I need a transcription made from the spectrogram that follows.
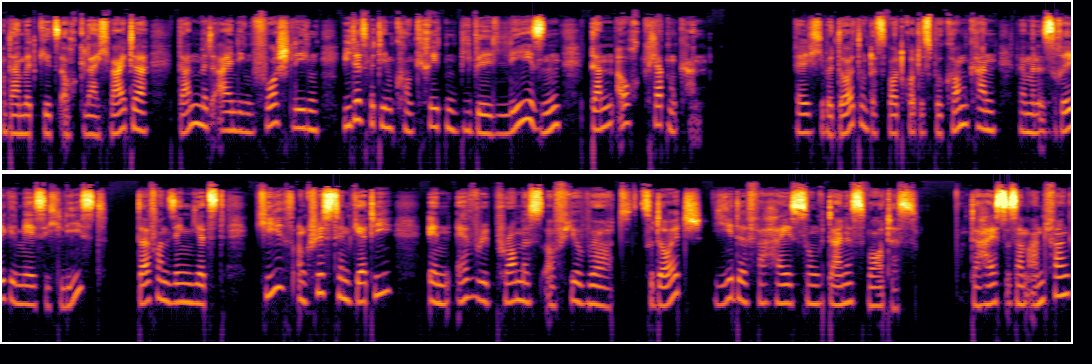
Und damit geht's auch gleich weiter, dann mit einigen Vorschlägen, wie das mit dem konkreten Bibellesen dann auch klappen kann. Welche Bedeutung das Wort Gottes bekommen kann, wenn man es regelmäßig liest, davon singen jetzt Keith und Christian Getty in Every Promise of Your Word, zu Deutsch jede Verheißung deines Wortes. da heißt es am Anfang,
